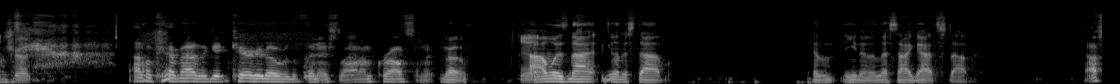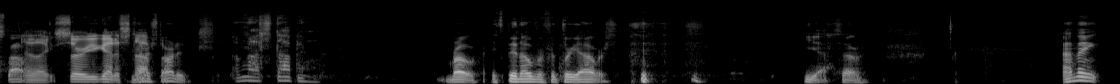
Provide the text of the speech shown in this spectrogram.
the truck. I don't care if I have to get carried over the finish line. I'm crossing it. bro. Yeah. I was not gonna stop, and you know, unless I got stopped. I stopped. They're like, sir, you got to Never stop. started. I'm not stopping. Bro, it's been over for three hours. yeah, so I think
